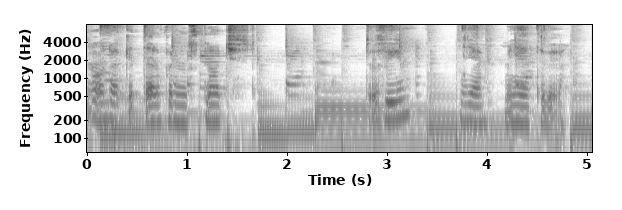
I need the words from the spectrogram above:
Hola, ¿qué tal? Buenas noches. ¿Estás bien? Ya, mañana te veo.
